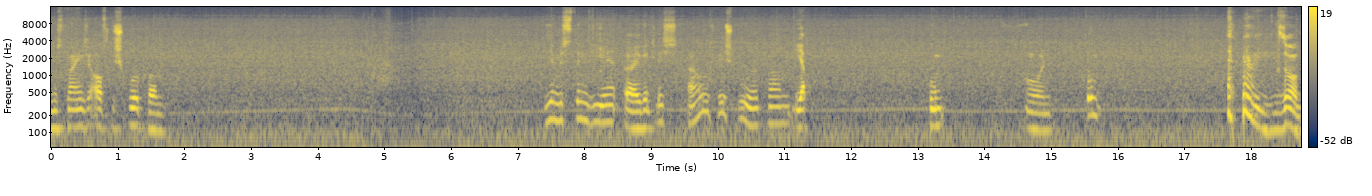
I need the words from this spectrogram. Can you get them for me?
müssten wir eigentlich auf die Spur kommen. Hier müssten wir eigentlich auf die Spur kommen. Ja. Boom. Und boom. so.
